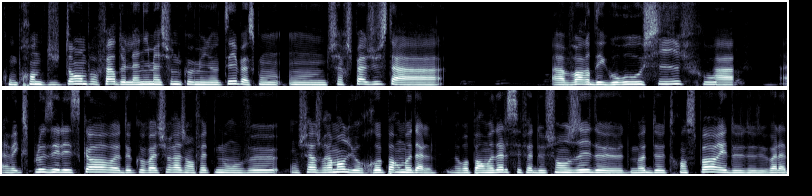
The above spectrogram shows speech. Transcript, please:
qu'on prend du temps pour faire de l'animation de communauté parce qu'on ne cherche pas juste à, avoir des gros chiffres ou à, exploser les scores de covoiturage. En fait, nous, on veut, on cherche vraiment du report modal. Le report modal, c'est fait de changer de, mode de transport et de, voilà,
